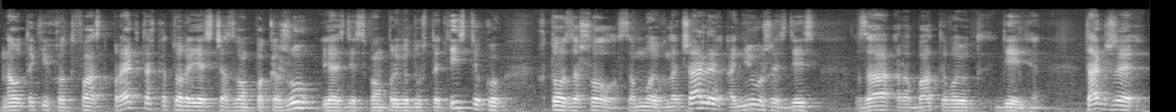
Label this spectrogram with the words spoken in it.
на вот таких вот фаст проектах, которые я сейчас вам покажу, я здесь вам приведу статистику, кто зашел со мной в начале, они уже здесь зарабатывают деньги. Также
